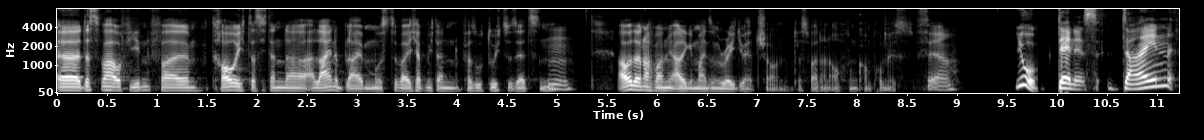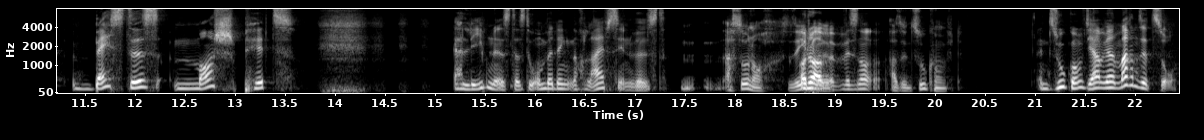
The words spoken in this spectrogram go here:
äh, das war auf jeden Fall traurig, dass ich dann da alleine bleiben musste, weil ich habe mich dann versucht durchzusetzen. Hm. Aber danach waren wir alle gemeinsam Radiohead schauen. Das war dann auch so ein Kompromiss. Fair. Jo, Dennis, dein bestes Moshpit-Erlebnis, das du unbedingt noch live sehen willst. ach so noch. Sehen Oder will. willst noch Also in Zukunft. in Zukunft? Ja, wir machen es jetzt so.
